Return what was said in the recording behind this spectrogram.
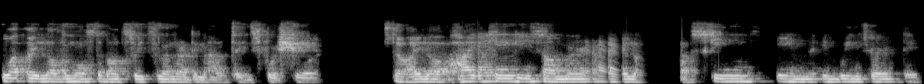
what I love most about Switzerland are the mountains for sure. So I love hiking in summer. I love skiing in, in winter, the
